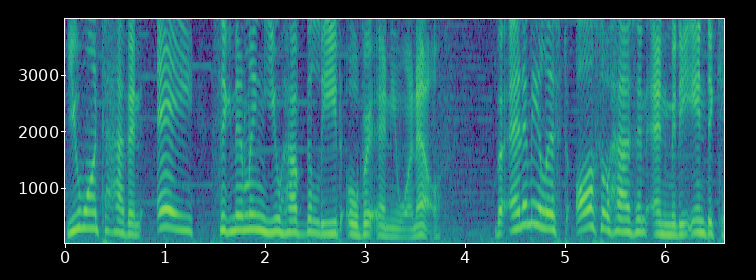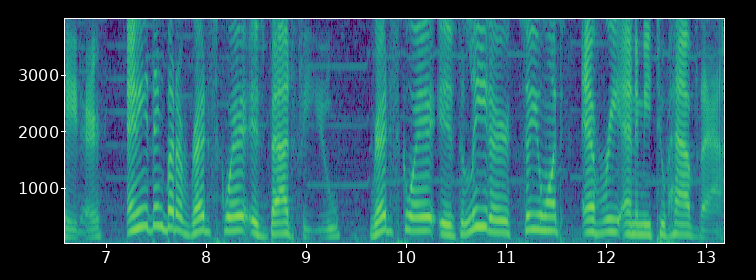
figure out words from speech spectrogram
You want to have an A signaling you have the lead over anyone else. The enemy list also has an enmity indicator. Anything but a red square is bad for you, Red square is the leader, so you want every enemy to have that.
